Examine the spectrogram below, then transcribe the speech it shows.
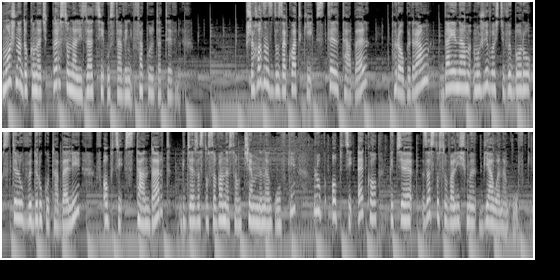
można dokonać personalizacji ustawień fakultatywnych. Przechodząc do zakładki Styl tabel, program daje nam możliwość wyboru stylu wydruku tabeli w opcji Standard, gdzie zastosowane są ciemne nagłówki, lub opcji Eco, gdzie zastosowaliśmy białe nagłówki.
